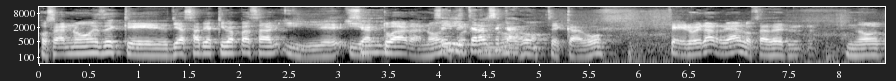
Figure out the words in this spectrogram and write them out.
O sea, no es de que ya sabía que iba a pasar y, eh, y actuara, ¿no? Sí, literal se cagó. Se cagó. Pero era real, o sea, no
